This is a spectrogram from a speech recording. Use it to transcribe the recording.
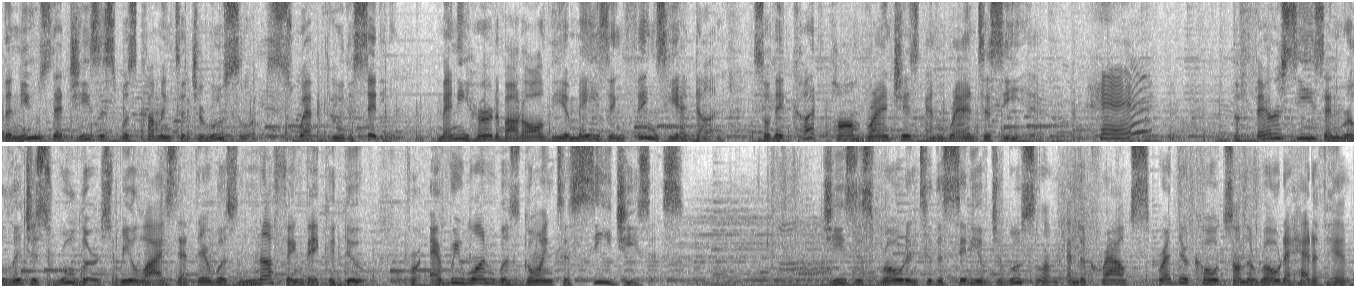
The news that Jesus was coming to Jerusalem swept through the city. Many heard about all the amazing things he had done, so they cut palm branches and ran to see him. Huh? The Pharisees and religious rulers realized that there was nothing they could do, for everyone was going to see Jesus. Jesus rode into the city of Jerusalem, and the crowd spread their coats on the road ahead of him.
